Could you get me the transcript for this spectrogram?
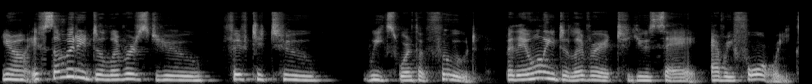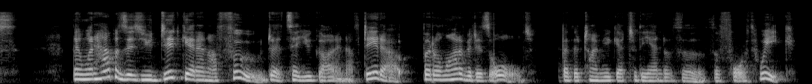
You know, if somebody delivers you 52 weeks worth of food, but they only deliver it to you, say, every four weeks, then what happens is you did get enough food. Let's say you got enough data, but a lot of it is old by the time you get to the end of the, the fourth week.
